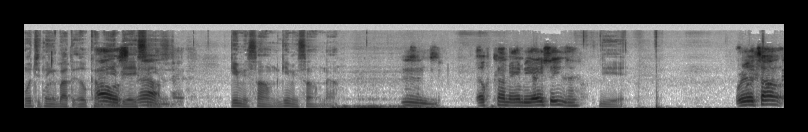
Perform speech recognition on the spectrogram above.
What you think about the upcoming Oh, NBA snap. season? Give me something. Give me something now. Mm. Upcoming NBA season. Yeah. Real talk.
